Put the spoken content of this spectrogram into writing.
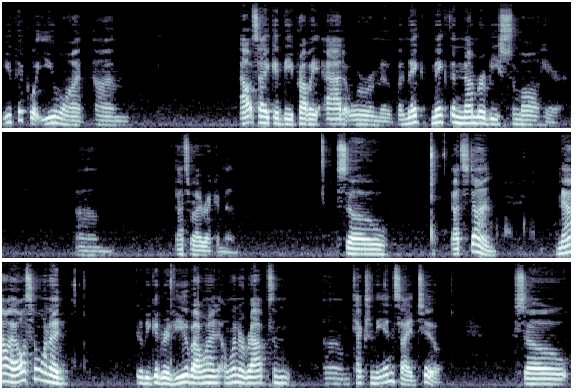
you pick what you want. Um, outside could be probably add or remove, but make make the number be small here. Um, that's what I recommend. So that's done. Now I also want to. It'll be good review, but I want to I want to wrap some um, text on the inside too. So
